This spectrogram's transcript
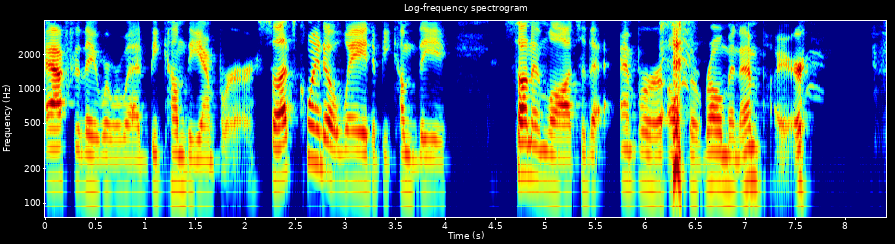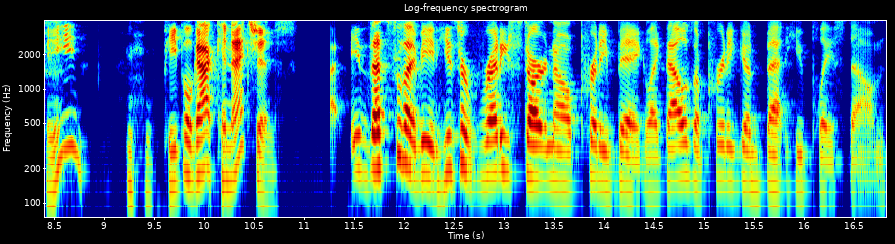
after they were wed, become the emperor. So that's quite a way to become the son-in-law to the emperor of the Roman Empire. He, people got connections. That's what I mean. He's already starting out pretty big. Like that was a pretty good bet he placed down.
